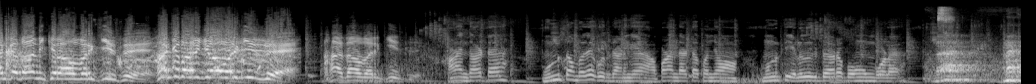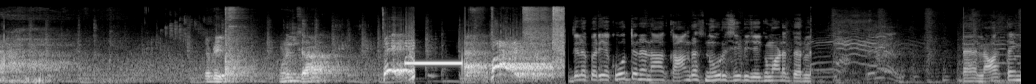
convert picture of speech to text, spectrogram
அங்கதான் நிக்கிறான் வர்க்கீஸ் அங்கதான் நிக்கிறான் வர்க்கீஸ் அதான் வர்க்கீஸ் ஆனா இந்த ஆட்டை முந்நூற்றம்பதே கொடுத்துட்டானுங்க. இந்த ஆட்டை கொஞ்சம் முந்நூற்றி எழுபதுக்கிட்ட வர போகும் போல. எப்படி? முடிஞ்சா இதுல பெரிய கூத்து என்னன்னா காங்கிரஸ் நூறு சீட்டு ஜெயிக்குமான்னு தெரியல. லாஸ்ட் டைம்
